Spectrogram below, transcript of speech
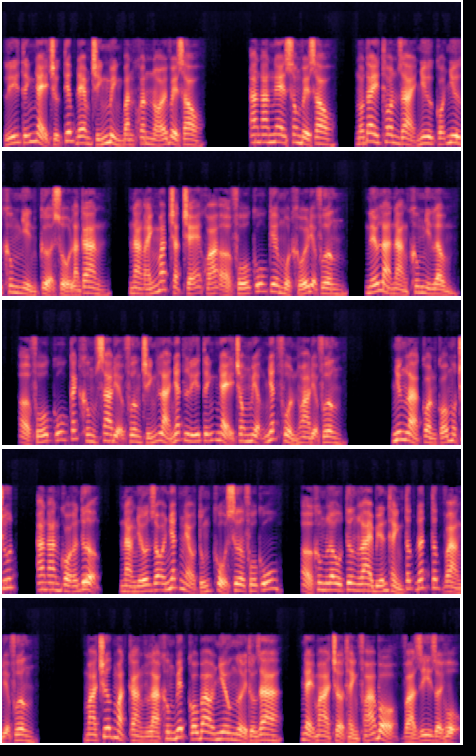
Lý Tĩnh nhảy trực tiếp đem chính mình băn khoăn nói về sau. An An nghe xong về sau, ngón tay thon dài như có như không nhìn cửa sổ lan can, nàng ánh mắt chặt chẽ khóa ở phố cũ kia một khối địa phương, nếu là nàng không nhìn lầm, ở phố cũ cách không xa địa phương chính là nhất lý tĩnh nhảy trong miệng nhất phồn hoa địa phương. Nhưng là còn có một chút, An An có ấn tượng, nàng nhớ rõ nhất nghèo túng cổ xưa phố cũ, ở không lâu tương lai biến thành tức đất tức vàng địa phương. Mà trước mặt càng là không biết có bao nhiêu người thường ra, nhảy mà trở thành phá bỏ và di rời hộ.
